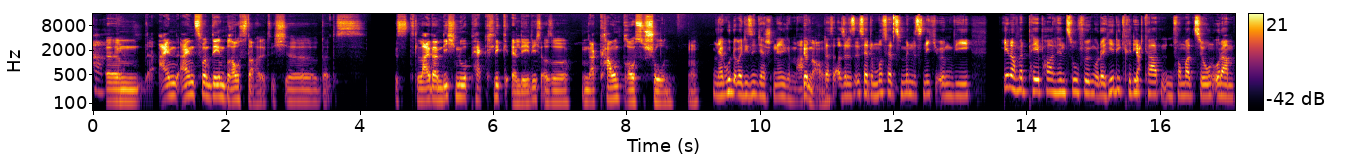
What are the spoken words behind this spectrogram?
ah, ähm, ein, eins von denen brauchst du halt. Ich, äh, das ist leider nicht nur per Klick erledigt. Also einen Account brauchst du schon. Ne? Ja gut, aber die sind ja schnell gemacht. Genau. Das, also das ist ja, du musst ja zumindest nicht irgendwie hier noch mit PayPal hinzufügen oder hier die Kreditkarteninformation oder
